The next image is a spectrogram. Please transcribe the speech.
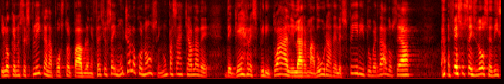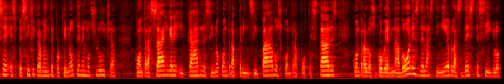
Y lo que nos explica el apóstol Pablo en Efesios 6, muchos lo conocen, un pasaje que habla de, guerra espiritual y la armadura del espíritu, ¿verdad? O sea, Efesios 6:12 dice específicamente porque no tenemos lucha contra sangre y carne, sino contra principados, contra potestades, contra los gobernadores de las tinieblas de este siglo,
